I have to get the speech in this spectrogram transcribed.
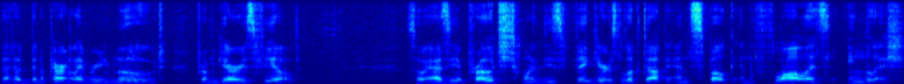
that had been apparently removed from Gary's field. So as he approached, one of these figures looked up and spoke in flawless English,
